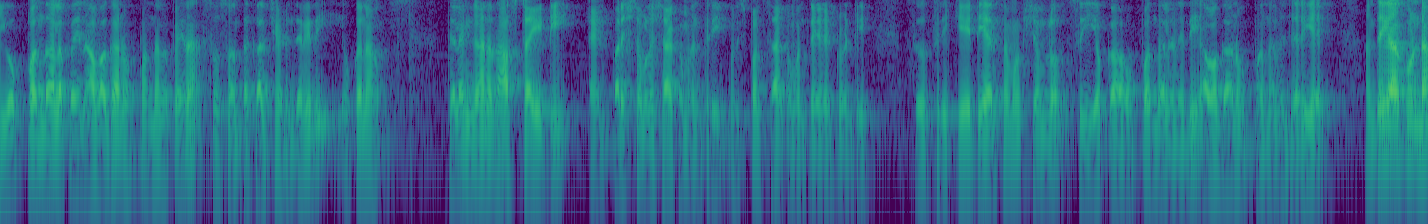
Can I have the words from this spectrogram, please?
ఈ ఒప్పందాలపైన అవగాహన ఒప్పందాలపైన సో సంతకాలు చేయడం జరిగింది. ఒక తెలంగాణ రాష్ట్ర ఐటీ అండ్ పరిశ్రమల శాఖ మంత్రి మున్సిపల్ శాఖ మంత్రి అయినటువంటి సో శ్రీ కేటీఆర్ సమక్షంలో సో ఈ యొక్క ఒప్పందాలు అనేది అవగాహన ఒప్పందాలు జరిగాయి. అంతేకాకుండా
